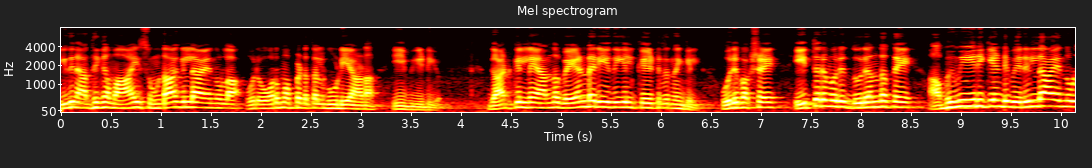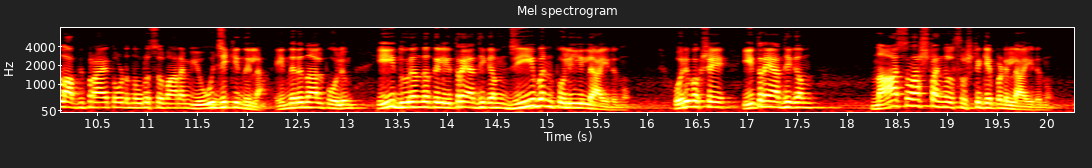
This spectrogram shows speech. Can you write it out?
ഇതിനധികം ആയുസ് ഉണ്ടാകില്ല എന്നുള്ള ഒരു ഓർമ്മപ്പെടുത്തൽ കൂടിയാണ് ഈ വീഡിയോ. ഗാഡ്കിലിനെ അന്ന് വേണ്ട രീതിയിൽ കേട്ടിരുന്നെങ്കിൽ ഒരുപക്ഷെ ഇത്തരമൊരു ദുരന്തത്തെ അഭിമുഖീകരിക്കേണ്ടി വരില്ല എന്നുള്ള അഭിപ്രായത്തോട് നൂറ് ശതമാനം യോജിക്കുന്നില്ല. എന്നിരുന്നാൽ പോലും ഈ ദുരന്തത്തിൽ ഇത്രയധികം ജീവൻ പൊലിയില്ലായിരുന്നു. ഒരുപക്ഷെ ഇത്രയധികം നാശനഷ്ടങ്ങൾ സൃഷ്ടിക്കപ്പെടില്ലായിരുന്നു.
